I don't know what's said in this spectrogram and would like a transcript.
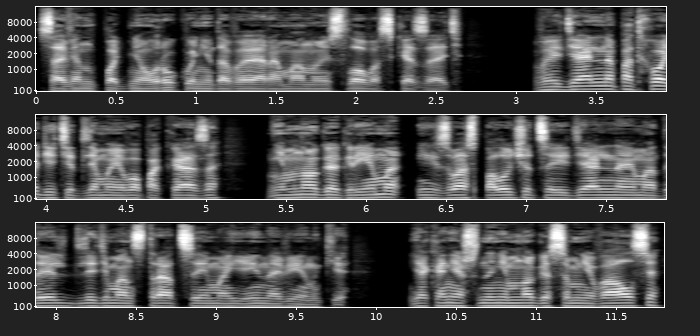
Савин поднял руку, не давая Роману и слова сказать. «Вы идеально подходите для моего показа. Немного грима, и из вас получится идеальная модель для демонстрации моей новинки. Я, конечно, немного сомневался,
